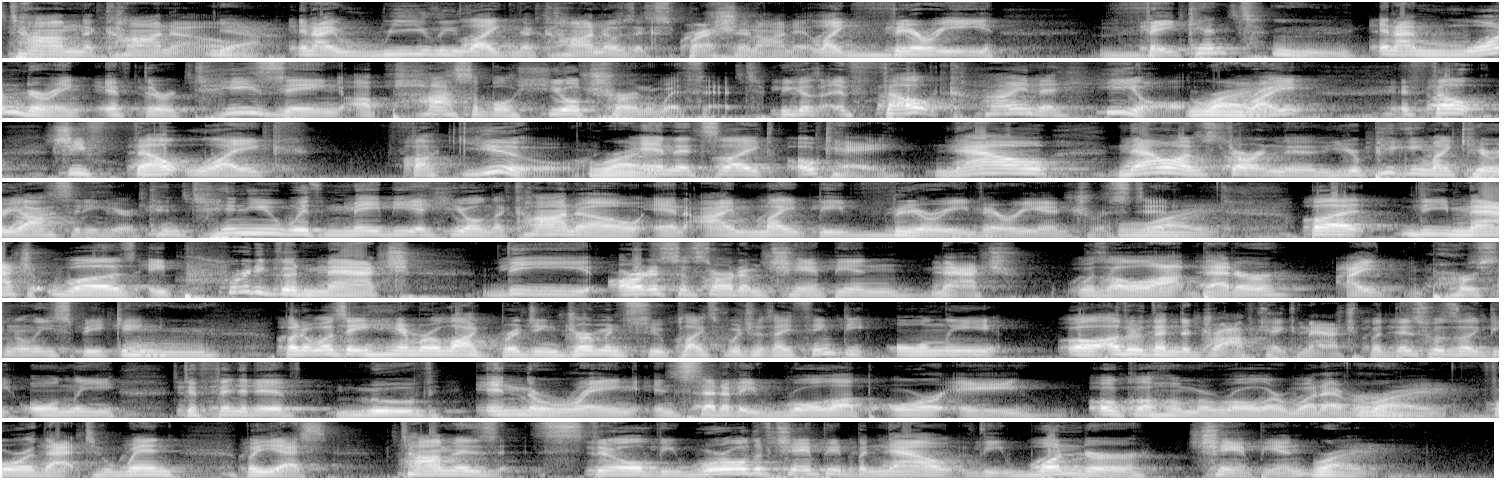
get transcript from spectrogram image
Tam Nakano. Yeah. And I really like Nakano's expression on it. Like very vacant. Mm-hmm. And I'm wondering if they're teasing a possible heel turn with it. Because it felt kind of heel. Right. Right? It felt she felt like fuck you. Right. And it's like, okay, now now I'm starting to you're piquing my curiosity here. Continue with maybe a heel Nakano and I might be very, very interested. Right. But the match was a pretty good match. The Artist of Stardom champion match was a lot better, I personally speaking. But it was a hammerlock bridging German suplex, which was I think the only well, other than the dropkick match, but this was like the only definitive move in the ring instead of a roll up or a Oklahoma roll or whatever Right. for that to win. But yes, Tam is still the world of champion, but now the Wonder champion. Right.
